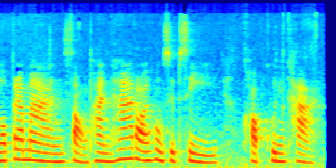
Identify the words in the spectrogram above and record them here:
งบประมาณ 2564 ขอบคุณค่ะ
